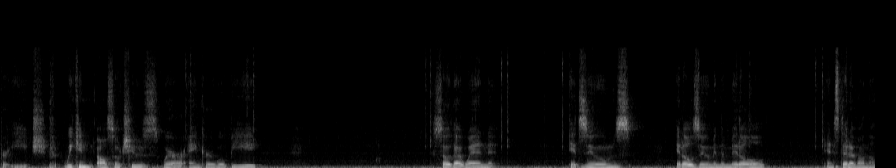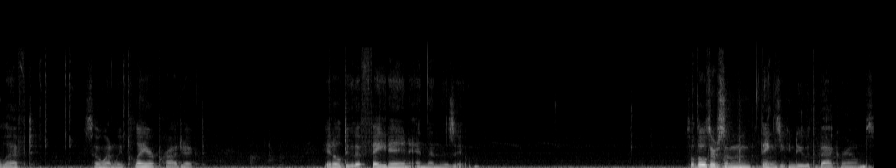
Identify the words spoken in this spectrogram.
for each. We can also choose where our anchor will be so that when it zooms, it'll zoom in the middle instead of on the left. So when we play our project, it'll do the fade in and then the zoom. So those are some things you can do with the backgrounds.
